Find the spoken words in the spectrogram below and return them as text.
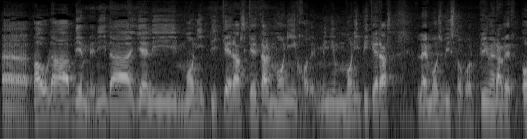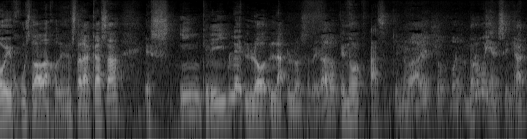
Eh, Paula, bienvenida. Yeli, Moni Piqueras, ¿qué tal Moni? Joder, Moni Piqueras la hemos visto por primera vez hoy justo abajo de nuestra casa. Es increíble lo- los regalos que no, has- que no ha hecho. Bueno, no lo voy a enseñar,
